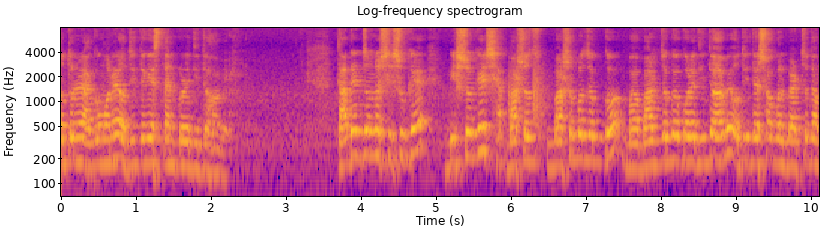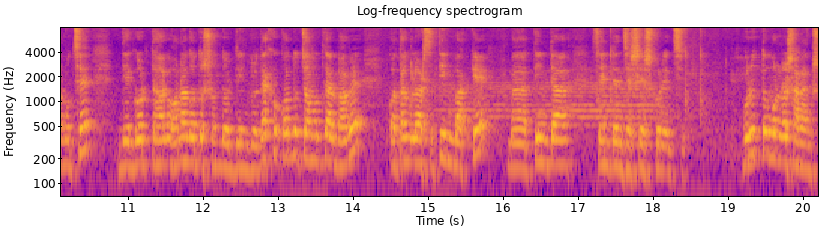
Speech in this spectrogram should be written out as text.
নতুনের আগমনের অতীতকে স্থান করে দিতে হবে। তাদের জন্য শিশুকে বিশ্বকে বাসোপযোগ্য বা বাসযোগ্য করে দিতে হবে, অতীতের সকল ব্যর্থতা মুছে দিয়ে গড়তে হবে অনাগত সুন্দর দিনগুলো। দেখো কত চমৎকারভাবে কথাগুলো আসছে তিন বাক্যে বা তিনটা সেন্টেন্সে শেষ করেছি। গুরুত্বপূর্ণ সারাংশ।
